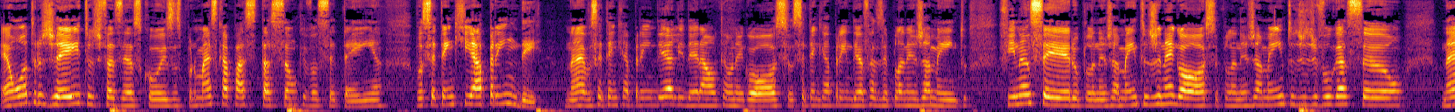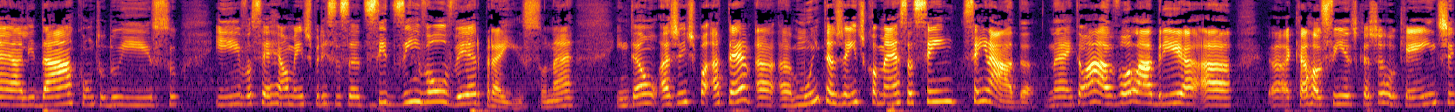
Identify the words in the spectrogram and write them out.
É um outro jeito de fazer as coisas, por mais capacitação que você tenha, você tem que aprender, né? Você tem que aprender a liderar o teu negócio, você tem que aprender a fazer planejamento financeiro, planejamento de negócio, planejamento de divulgação, né? A lidar com tudo isso e você realmente precisa se desenvolver para isso, né? Então, a gente até a, a, muita gente começa sem, sem nada, né? Então, ah, vou lá abrir a, a, carrocinha de cachorro quente,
